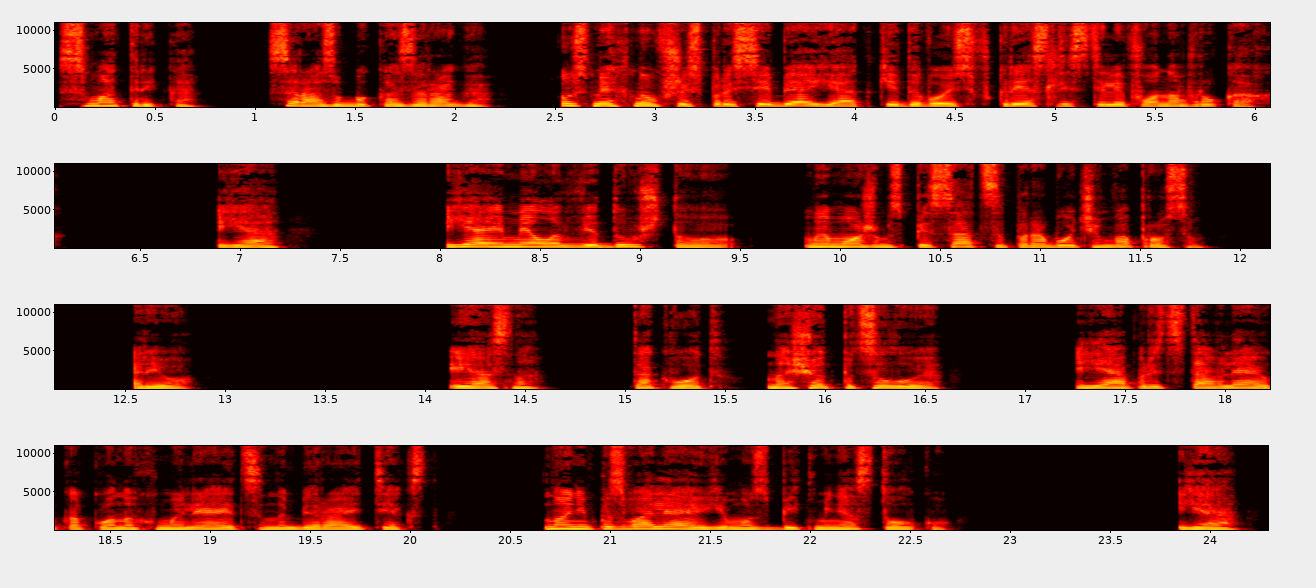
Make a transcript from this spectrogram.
Смотри-ка, Сразу быка за рога. Усмехнувшись про себя, я откидываюсь в кресле с телефоном в руках. Я... Я имела в виду, что Мы можем списаться по рабочим вопросам. Рио. Ясно. Так вот, насчет поцелуя. Я представляю, как он ухмыляется, набирая текст, но не позволяю ему сбить меня с толку. Я.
